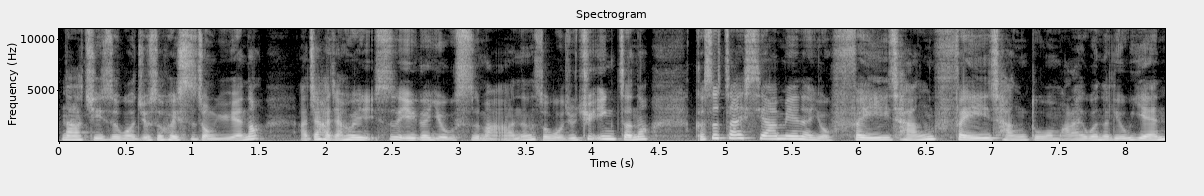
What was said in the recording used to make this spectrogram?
那其实我就是会四种语言哦，啊，这样好像会是一个优势嘛？啊，那时候我就去应征哦。可是，在下面呢，有非常非常多马来文的留言，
